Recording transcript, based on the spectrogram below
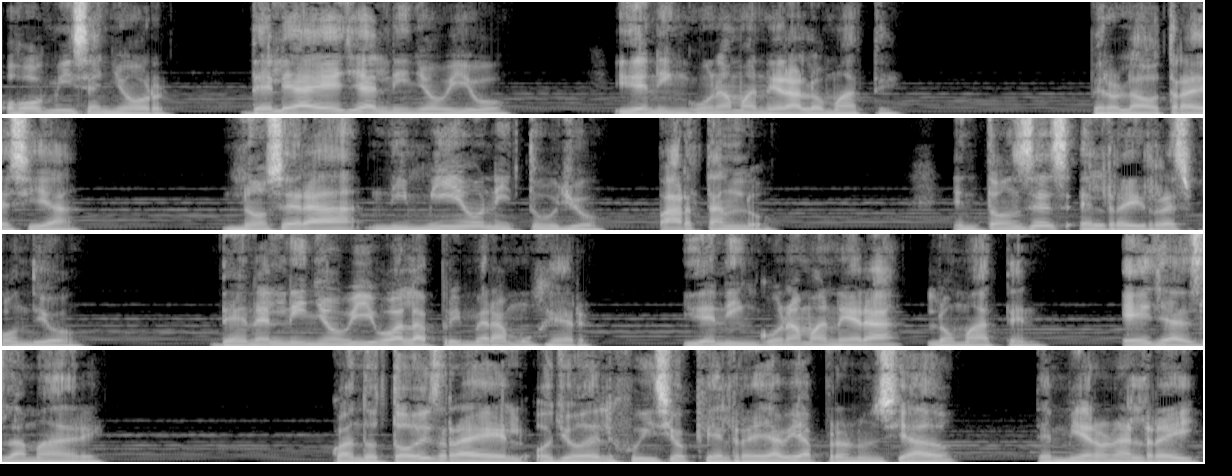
Oh mi Señor, dele a ella el niño vivo, y de ninguna manera lo mate. Pero la otra decía, No será ni mío ni tuyo, pártanlo. Entonces el rey respondió, Den el niño vivo a la primera mujer, y de ninguna manera lo maten, ella es la madre. Cuando todo Israel oyó del juicio que el rey había pronunciado, temieron al rey,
